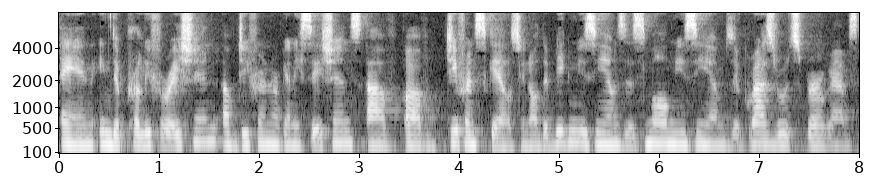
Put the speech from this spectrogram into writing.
and in the proliferation of different organizations of, of different scales, you know, the big museums, the small museums, the grassroots programs.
